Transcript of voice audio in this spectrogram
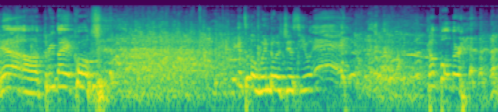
Yeah, uh, three Diet Cokes. you get to the window, it's just you. Hey! Cup holder.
